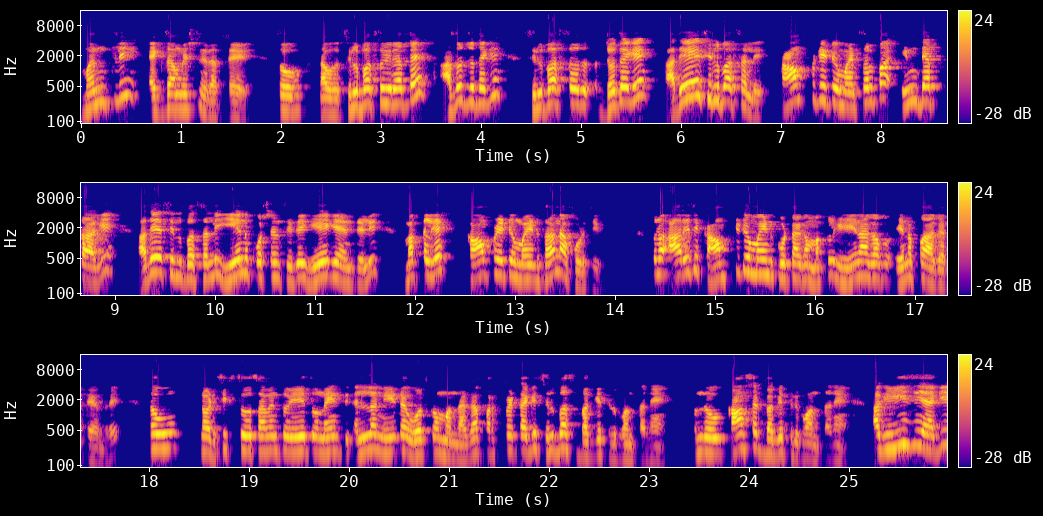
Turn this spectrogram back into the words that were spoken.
ಮಂತ್ಲಿ ಎಕ್ಸಾಮಿನೇಷನ್ ಇರುತ್ತೆ. ಸೊ ನಾವು ಸಿಲಬಸ್ ಇರುತ್ತೆ. ಅದ್ರ ಜೊತೆಗೆ ಸಿಲಬಸ್ ಜೊತೆಗೆ ಅದೇ ಸಿಲಬಸ್ ಅಲ್ಲಿ ಕಾಂಪಿಟೇಟಿವ್ ಮೈಂಡ್ ಸ್ವಲ್ಪ ಇನ್ ಡೆಪ್ತ್ ಆಗಿ ಅದೇ ಸಿಲಬಸ್ ಅಲ್ಲಿ ಏನು ಕ್ವಶನ್ಸ್ ಇದೆ, ಹೇಗೆ ಅಂತೇಳಿ ಮಕ್ಕಳಿಗೆ ಕಾಂಪಿಟೇಟಿವ್ ಮೈಂಡ್ ಸಹ ನಾವು ಕೊಡ್ತೀವಿ. ಸೊ ಆ ರೀತಿ ಕಾಂಪಿಟೇಟಿವ್ ಮೈಂಡ್ ಕೊಟ್ಟಾಗ ಮಕ್ಕಳಿಗೆ ಏನಾಗ, ಏನಪ್ಪ ಆಗತ್ತೆ ಅಂದ್ರೆ ನಾವು ನೋಡಿ ಸಿಕ್ಸ್ತ್ ಸೆವೆಂತ್ ಏತ್ ನೈನ್ತ್ ಎಲ್ಲ ನೀಟಾಗಿ ಓದ್ಕೊಂಡ್ ಬಂದಾಗ ಪರ್ಫೆಕ್ಟ್ ಆಗಿ ಸಿಲೆಬಸ್ ಬಗ್ಗೆ ತಿಳ್ಕೊಂತಾನೆ. ಒಂದು ಕಾನ್ಸೆಪ್ಟ್ ಬಗ್ಗೆ ತಿಳ್ಕೊಂತಾನೆ. ಹಾಗೆ ಈಸಿಯಾಗಿ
